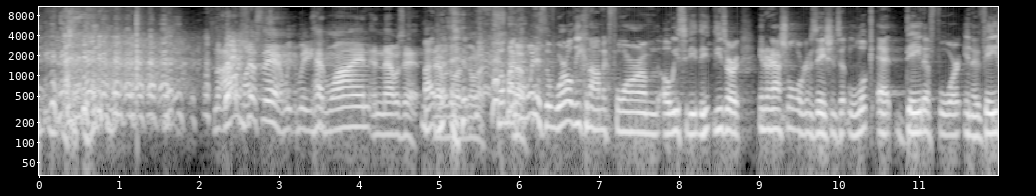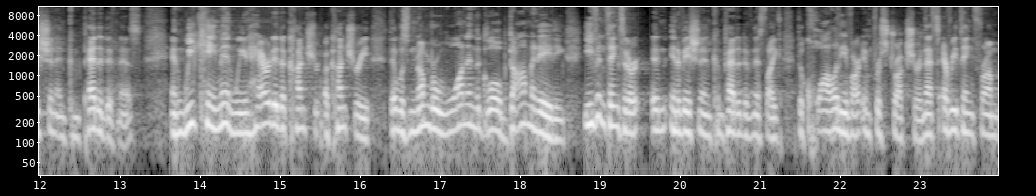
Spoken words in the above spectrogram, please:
No, I was just there. We, we had wine, and that was it. My- that was what was going on. But my No. point is the World Economic Forum, OECD, th- these are international organizations that look at data for innovation and competitiveness. And we came in, we inherited a country, a country that was number one in the globe, dominating even things that are in innovation and competitiveness, like the quality of our infrastructure. And that's everything from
